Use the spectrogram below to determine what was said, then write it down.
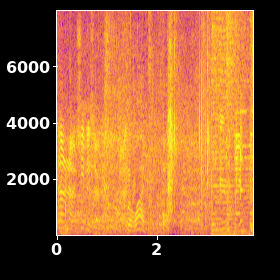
No, no, no. She deserves it. For what?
